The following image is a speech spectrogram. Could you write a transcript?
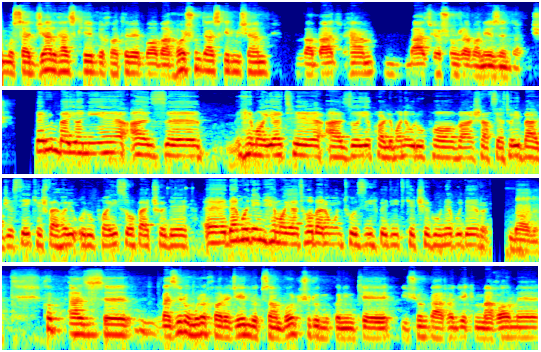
مسجل هست که به خاطر باورهاشون دستگیر میشن و بعد هم بعضیاشون روانه زندان میشه. در این بیانیه از حمایت اعضای پارلمان اروپا و شخصیت های برجسته کشورهای اروپایی صحبت شده. در مورد این حمایت ها برامون توضیح بدید که چگونه بوده. بله. خب از وزیر امور خارجه لوکسامبورگ شروع می‌کنیم که ایشون به حال یک مقام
